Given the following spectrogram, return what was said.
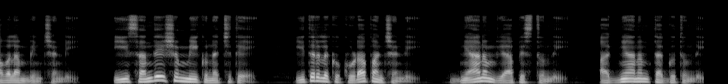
అవలంబించండి. ఈ సందేశం మీకు నచ్చితే ఇతరులకు కూడా పంచండి. జ్ఞానం వ్యాపిస్తుంది. అజ్ఞానం తగ్గుతుంది.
